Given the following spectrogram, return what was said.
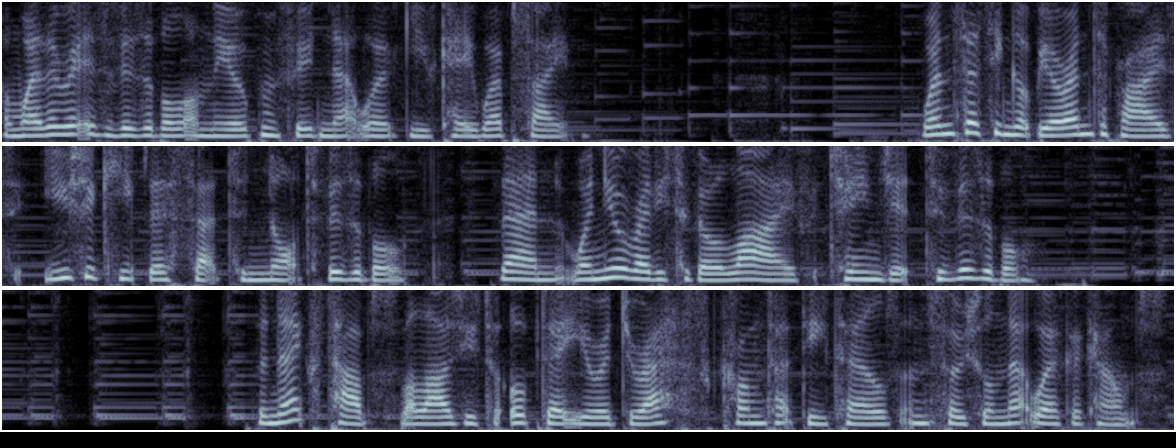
and whether it is visible on the Open Food Network UK website. When setting up your enterprise, you should keep this set to Not Visible, then, when you're ready to go live, change it to visible. The next tab allows you to update your address, contact details and social network accounts.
